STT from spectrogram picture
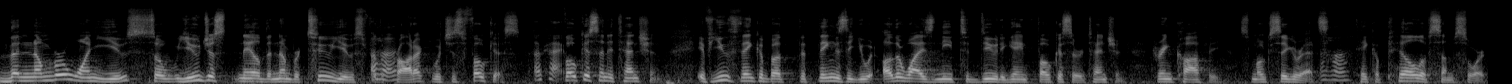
the number one use, so you just nailed the number two use for uh -huh. the uh-huh. product, which is focus. Okay. Focus and attention. If you think about the things that you would otherwise need to do to gain focus or attention, drink coffee, smoke cigarettes, uh -huh. take a pill of some sort,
